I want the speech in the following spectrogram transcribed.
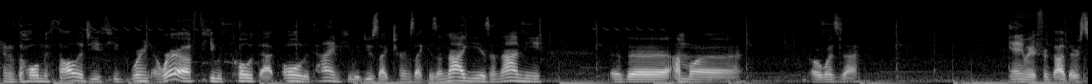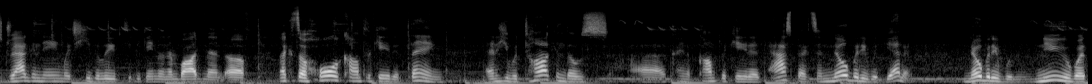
kind of the whole mythology. If you weren't aware of, he would quote that all the time. He would use like terms like Izanagi, Izanami, uh, the Amma, or what's that? Anyway, I forgot. There's a dragon name which he believed he became an embodiment of. Like it's a whole complicated thing. And he would talk in those uh, kind of complicated aspects and nobody would get it. Nobody would, knew what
